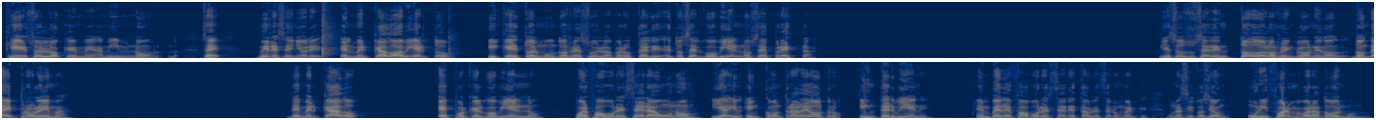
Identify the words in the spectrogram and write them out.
que eso es lo que me, a mí no, no, O sea, mire señores, el mercado abierto y que todo el mundo resuelva, pero usted, entonces el gobierno se presta. Y eso sucede en todos los renglones donde hay problemas de mercado, es porque el gobierno, por favorecer a uno y en contra de otro, interviene en vez de favorecer, establecer una situación uniforme para todo el mundo.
